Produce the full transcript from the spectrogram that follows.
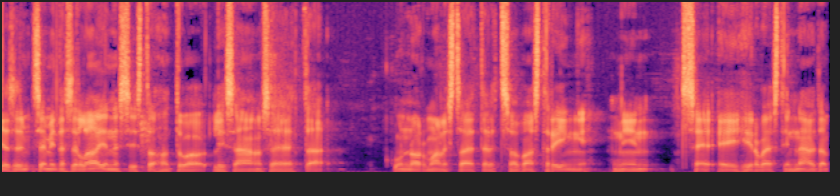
Ja se, se mitä se laajenne siis tuohon tuo lisää on se, että kun normaalisti ajattelet, että se on vain stringi, niin se ei hirveästi näytä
